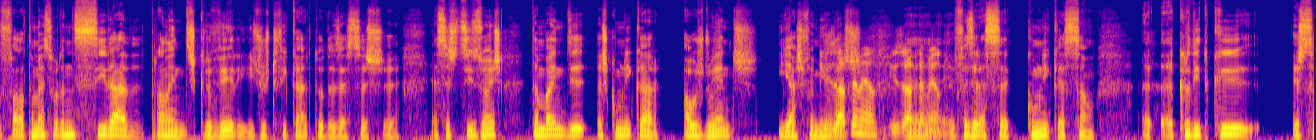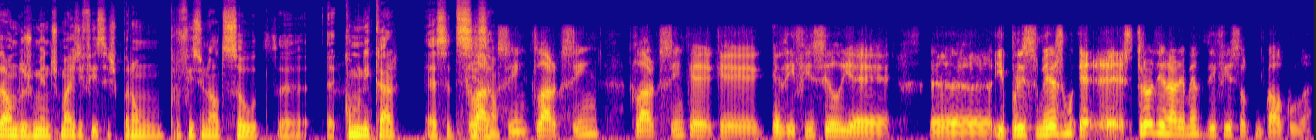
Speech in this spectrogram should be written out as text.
fala também sobre a necessidade, para além de escrever e justificar todas essas, eh, essas decisões, também de as comunicar aos doentes e às famílias. Exatamente, exatamente. Uh, fazer essa comunicação. Uh, acredito que este será um dos momentos mais difíceis para um profissional de saúde uh, comunicar essa decisão. Claro que sim, claro que sim, claro que sim, que é, que é, que é difícil e é. e por isso mesmo é, é extraordinariamente difícil, como calcula.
